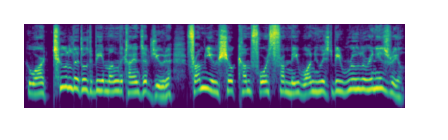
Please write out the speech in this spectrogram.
who are too little to be among the clans of Judah, from you shall come forth from me one who is to be ruler in Israel.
